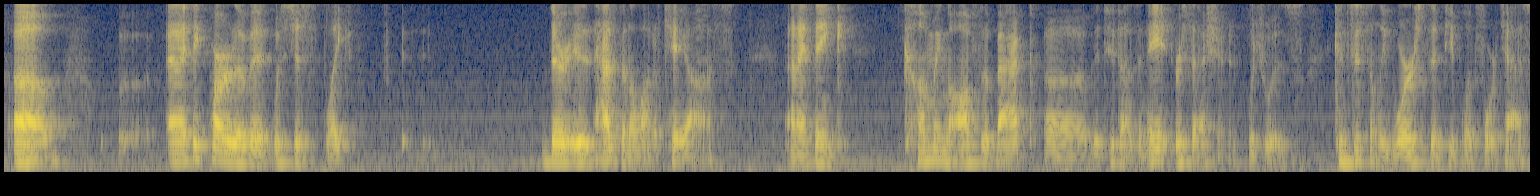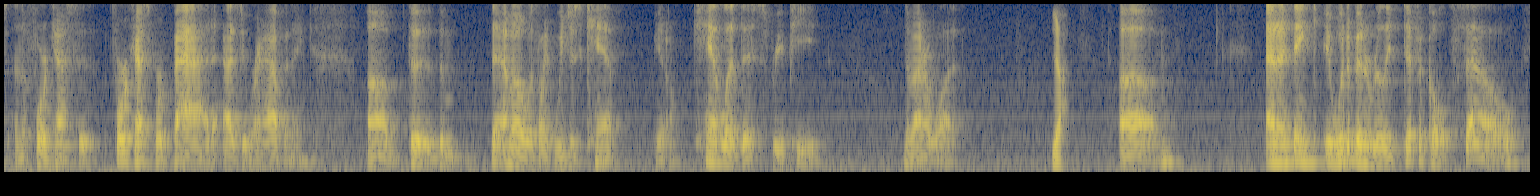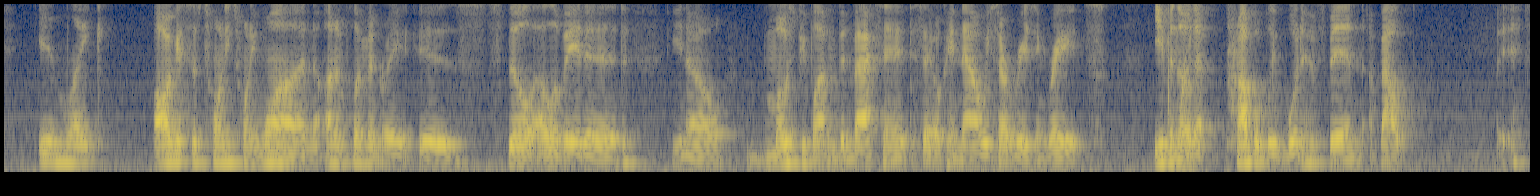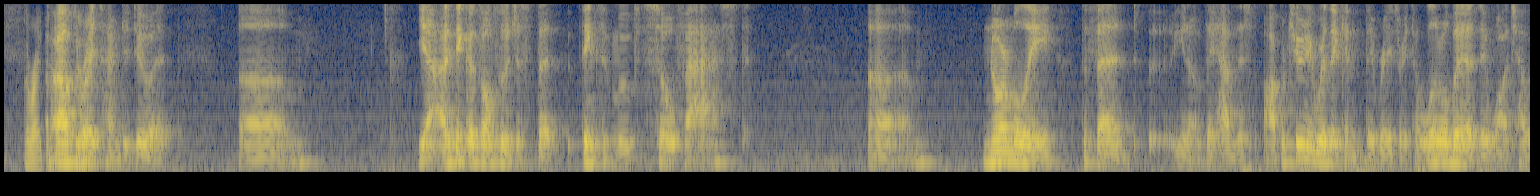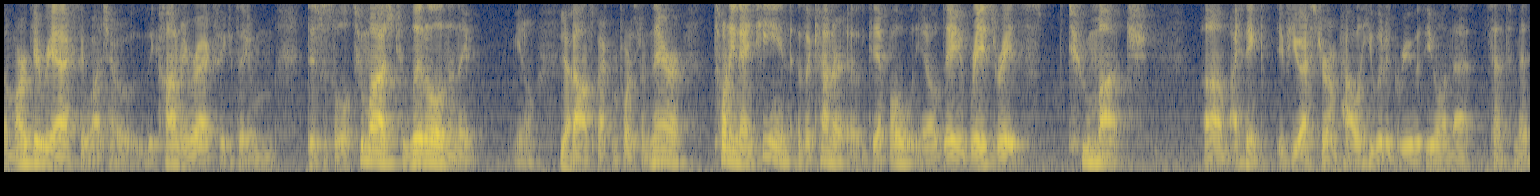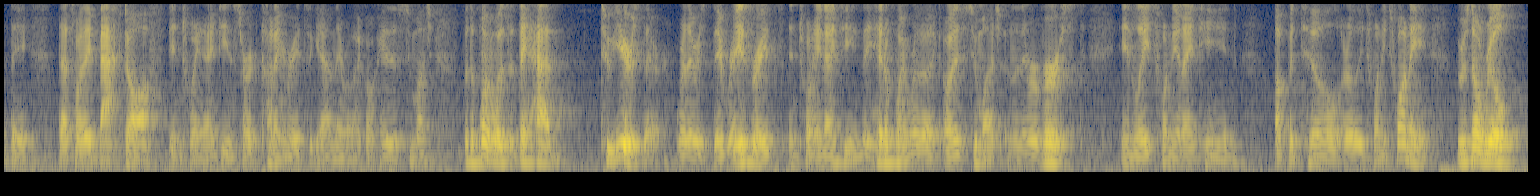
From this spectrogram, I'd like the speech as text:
um, and I think part of it was just like there is, has been a lot of chaos. And I think coming off the back of the 2008 recession, which was consistently worse than people had forecast, and the forecasts forecasts were bad as they were happening. Um, the the the mo was like we just can't you know can't let this repeat, no matter what. Yeah. Um, and I think it would have been a really difficult sell in like August of 2021. Unemployment rate is still elevated. You know, most people haven't been vaccinated to say, okay, now we start raising rates, even though Right. that probably would have been about The right time. about to the do it. right time to do it. Um, yeah, I think it's also just that things have moved so fast. Um, normally, the Fed, uh, you know, they have this opportunity where they can they raise rates a little bit. They watch how the market reacts. They watch how the economy reacts. They can say um, this was a little too much, too little, and then they, you know, Yeah. bounce back and forth from there. 2019, as a counter example, you know, they raised rates too much. Um, I think if you asked Jerome Powell, he would agree with you on that sentiment. They that's why they backed off in 2019, started cutting rates again. They were like, okay, this is too much. But the point was that they had two years there where they was they raised rates in 2019. They hit a point where they're like, oh, it's too much, and then they reversed in late 2019 up until early 2020. There was no real,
